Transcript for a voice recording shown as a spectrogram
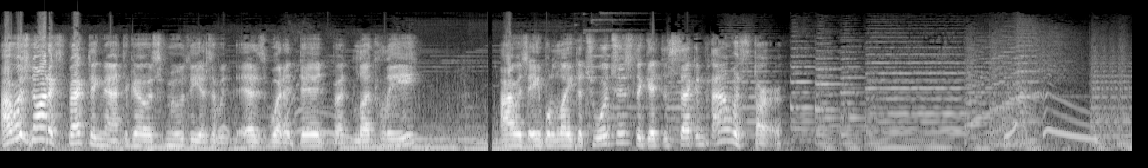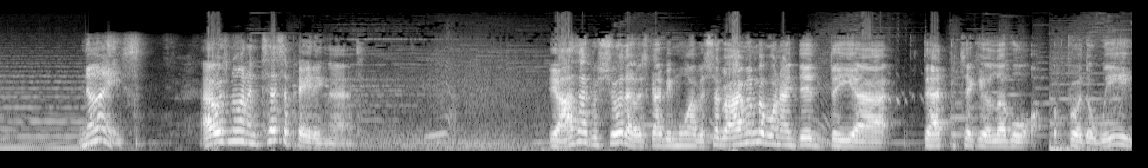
I was not expecting that to go as smoothly as, it, as what it did, but luckily, I was able to light the torches to get the second power star. Nice! I was not anticipating that. Yeah, I thought for sure that was gonna be more of a struggle. I remember when I did the, uh, that particular level for the Wii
